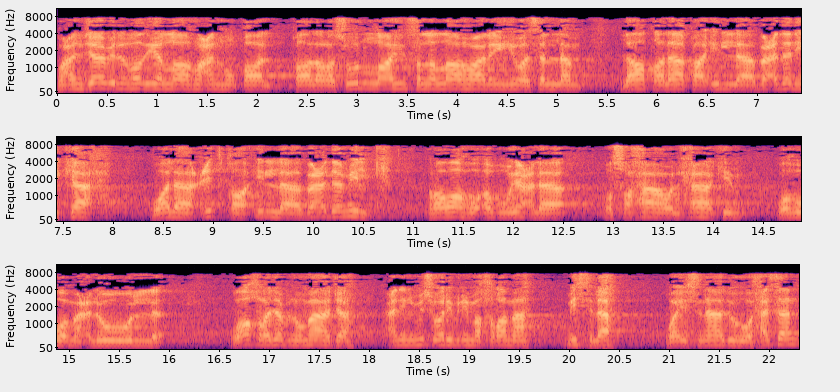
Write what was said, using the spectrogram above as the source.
وعن جابر رضي الله عنه قال قال رسول الله صلى الله عليه وسلم لا طلاق إلا بعد نكاح ولا عتق إلا بعد ملك رواه أبو يعلى وصححه الحاكم وهو معلول. وأخرج ابن ماجه عن المسور بن مخرمة مثله وإسناده حسن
